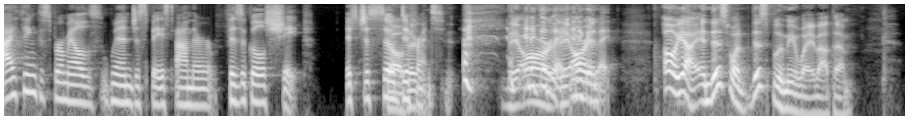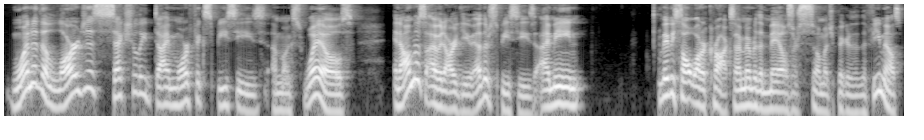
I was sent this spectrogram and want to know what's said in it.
I think the sperm whales win just based on their physical shape. It's just so No, different. They in are. a good way. They in are. a good way. Oh yeah, and this one, this blew me away about them. One of the largest sexually dimorphic species amongst whales, and almost I would argue other species. I mean, maybe saltwater crocs. I remember the males are so much bigger than the females,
